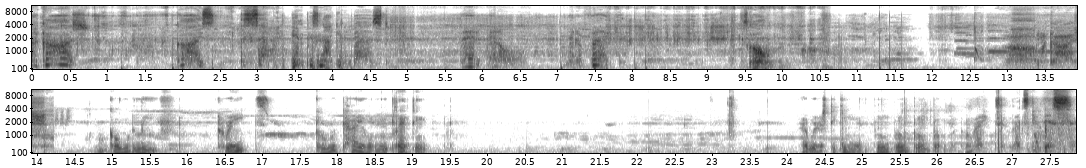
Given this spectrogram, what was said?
My gosh. Guys, this is happening. Imp is not getting past that at all. Matter of fact, let's go. Oh my gosh. Gold leaf. Crates. Gold tile and planting. Alright, we're sticking with boom, boom, boom, boom. Alright, let's do this.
